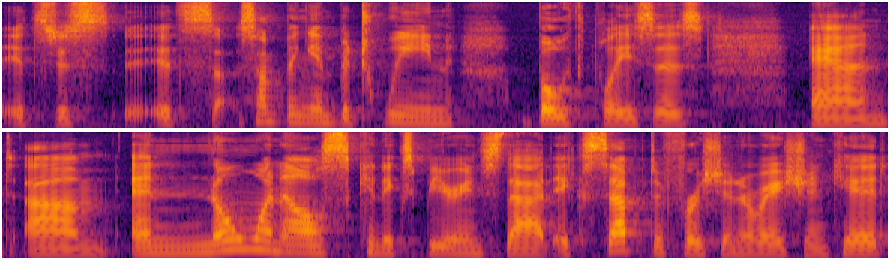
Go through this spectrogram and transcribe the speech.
it's just it's something in between both places, and um, and no one else can experience that except a first generation kid,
